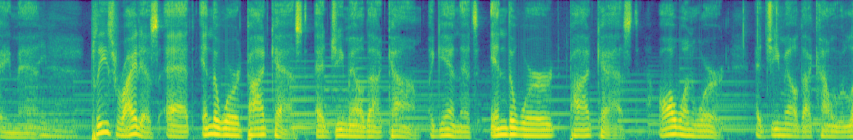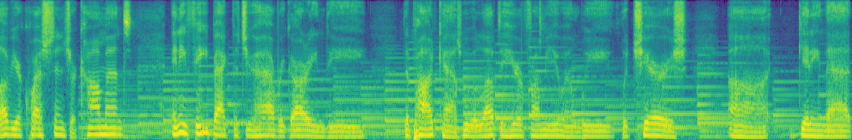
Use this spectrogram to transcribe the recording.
Amen. Amen. Please write us at in the word podcast at gmail.com. Again, that's in the word podcast, all one word, at gmail.com. We would love your questions, your comments, any feedback that you have regarding the the podcast. We would love to hear from you, and we would cherish uh, getting that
